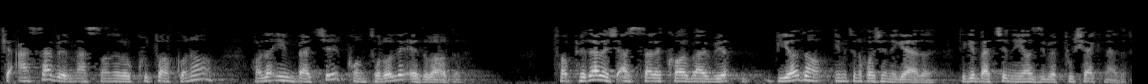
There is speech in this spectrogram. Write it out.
که عصب مسانه رو کوتاه کنه حالا این بچه کنترل ادرار داره. تا پدرش از سر کار بر بیاد این می‌تونه خوش نگه داره. دیگه بچه نیازی به پوشک نداره.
